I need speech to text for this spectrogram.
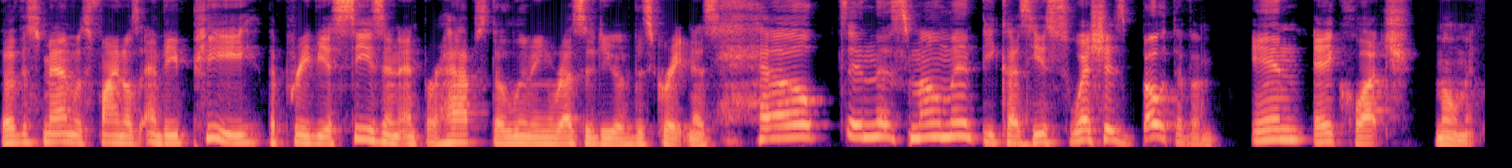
Though this man was finals MVP the previous season, and perhaps the looming residue of this greatness helped in this moment because he swishes both of them in a clutch moment.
